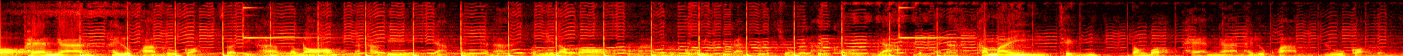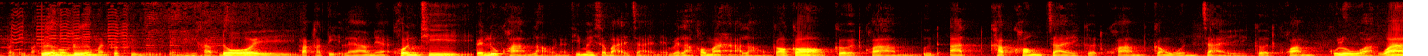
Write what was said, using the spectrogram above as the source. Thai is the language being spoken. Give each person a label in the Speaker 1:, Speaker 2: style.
Speaker 1: บอกแผนงานให้ลูกความรู้ก่อน สวัสดีครับน้องๆนะครับที่อยากเป็นทนาย วันนี้เราก็มาพูดคุยกันในช่วงเวลาของอยากเป็น นาทำไมถึงต้องบอกแผนงานให้ลูกความรู้ก่อนลงมือปฏิบัติ เรื่องของเรื่องมันก็คืออย่างนี้ครับ โดยปกติแล้วเนี่ยคนที่เป็นลูกความเราเนี่ยที่ไม่สบายใจเนี่ยเวลาเข้ามาหาเรา ก็ก็เกิดความอึดอัดคับข้องใจเกิดความกังวลใจ เกิดความกลัวว่า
